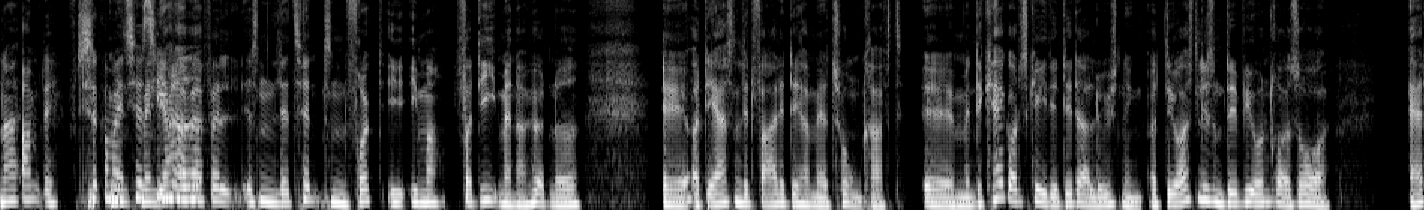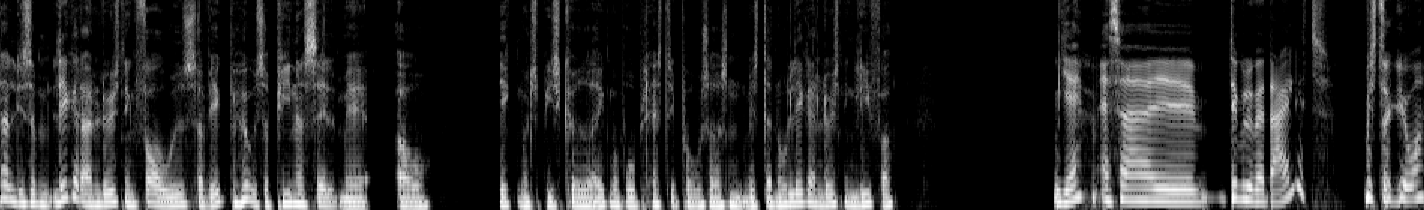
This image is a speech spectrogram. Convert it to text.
Nej. om det. Fordi så kommer men, jeg til at men sige jeg har i hvert fald sådan latent sådan frygt i, i mig, fordi man har hørt noget. Øh, og det er sådan lidt farligt, det her med atomkraft. Øh, men det kan godt ske, det er det, der er løsning. Og det er også ligesom det, vi undrer os over. Er der ligesom, ligger der en løsning forude, så vi ikke behøver at pine os selv med at ikke må spise kød og ikke må bruge plastikposer og sådan, hvis der nu ligger en løsning lige for? Ja, altså, øh, det ville være dejligt, hvis der gjorde.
